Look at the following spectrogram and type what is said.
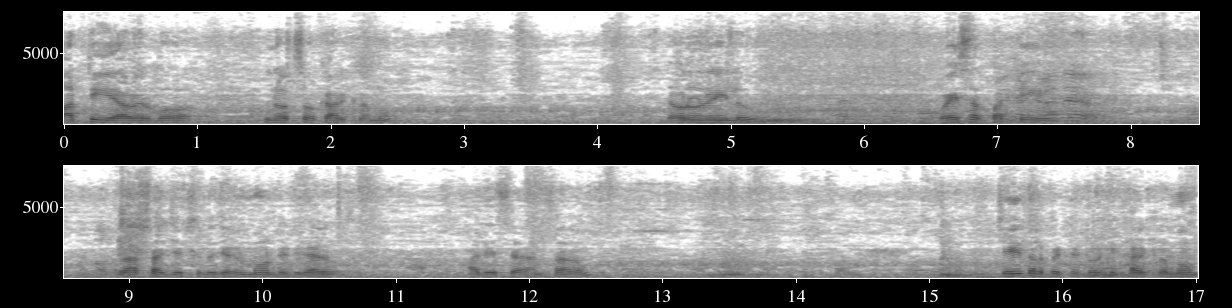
పార్టీ ఆవిర్భావ దినోత్సవ కార్యక్రమం. గౌరవనీయులు వైఎస్ఆర్ పార్టీ రాష్ట్ర అధ్యక్షులు జగన్మోహన్ రెడ్డి గారు ఆదేశానుసారం చేతలు పెట్టినటువంటి కార్యక్రమం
